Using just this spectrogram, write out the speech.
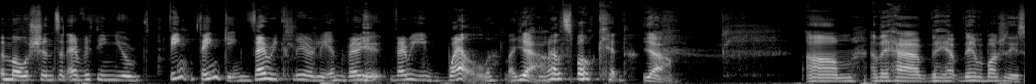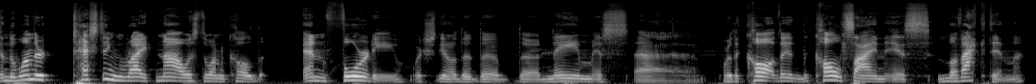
emotions and everything you're think- thinking very clearly and very, very well, like Yeah. well spoken. Yeah. Um, and they have they have they have a bunch of these, and the one they're testing right now is the one called N40, which you know the the the name is uh or the call the, the call sign is Luvactin,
